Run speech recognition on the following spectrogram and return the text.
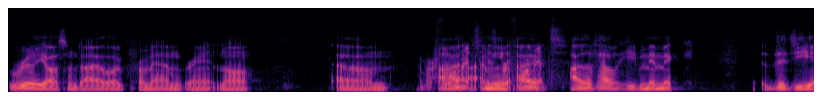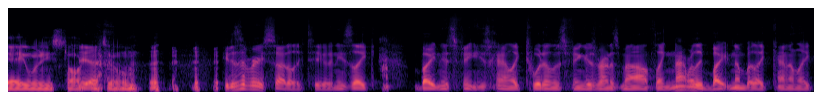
really awesome dialogue from Adam Grant and all. Um, performance, I, I mean, performance. I, I love how he'd mimic the DA when he's talking Yeah. to him. He does it very subtly too, and he's like biting his finger. He's kind of like twiddling his fingers around his mouth, like not really biting them, but like kind of like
